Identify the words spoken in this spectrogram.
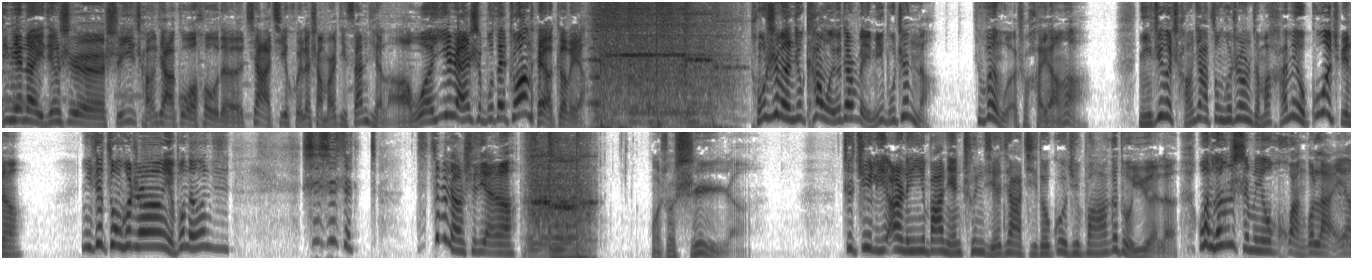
今天呢，已经是十一长假过后的假期回来上班第三天了啊！我依然是不在状态啊，各位啊！同事们就看我有点萎靡不振呢，就问我说：“海洋啊，你这个长假综合症怎么还没有过去呢？你这综合症也不能是是是这么长时间啊？”我说：“是啊，这距离二零一八年春节假期都过去八个多月了，我愣是没有缓过来呀。”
